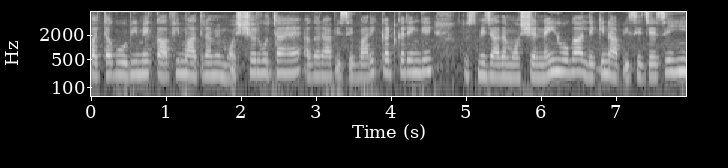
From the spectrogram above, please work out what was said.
पत्ता गोभी में काफ़ी मात्रा में मॉइस्चर होता है। अगर आप इसे बारीक कट करेंगे तो इसमें ज़्यादा मॉइस्चर नहीं होगा, लेकिन आप इसे जैसे ही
